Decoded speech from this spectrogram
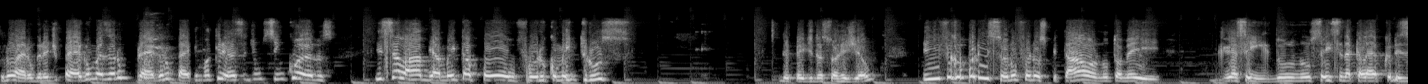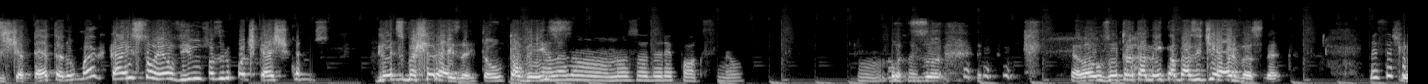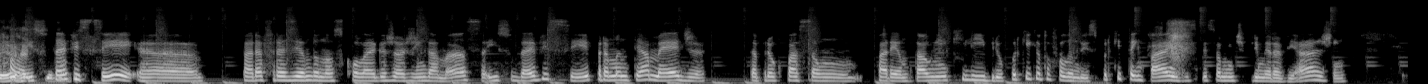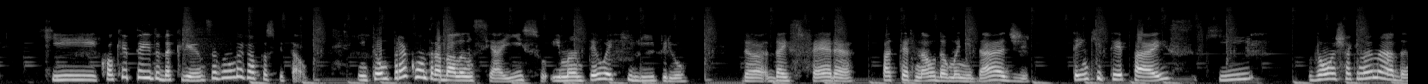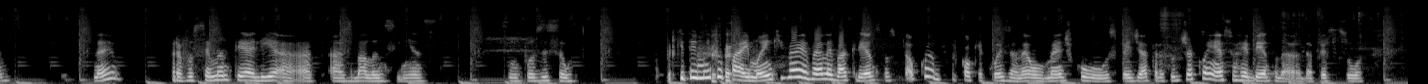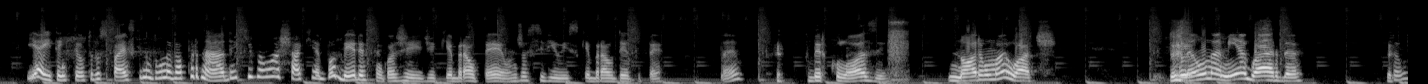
Não era um grande prego, mas era um prego no pé de uma criança de uns 5 anos. E sei lá, minha mãe tapou o furo como intruso. Depende da sua região. E ficou por isso. Eu não fui no hospital, não tomei. Assim, não, não sei se naquela época não existia tétano, mas cá estou eu vivo fazendo podcast com os grandes bacharéis, né? Então talvez. Ela não, não usou Durepox, não. Não, não usou... Ela usou tratamento à base de ervas, né? Mas deixa eu falar, É, isso deve ser, ah, parafraseando o nosso colega Jorginho da Massa, isso deve ser para manter a média da preocupação parental em equilíbrio. Por que, que eu estou falando isso? Porque tem pais, especialmente primeira viagem, que qualquer peido da criança vão levar para o hospital. Então, para contrabalancear isso e manter o equilíbrio da, da esfera paternal da humanidade, tem que ter pais que vão achar que não é nada, né? Para você manter ali a- a- as balancinhas em posição. Porque tem muito pai e mãe que vai, vai levar a criança no hospital por, por qualquer coisa, né? O médico, os pediatras, tudo já conhece o rebento da, da pessoa. E aí tem que ter outros pais que não vão levar por nada e que vão achar que é bobeira esse negócio de, de quebrar o pé. Onde já se viu isso, quebrar o dedo do pé? Né? Tuberculose. Not on my watch. Não na minha guarda. Então,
